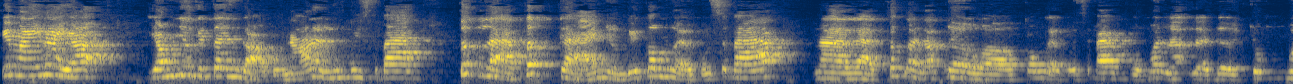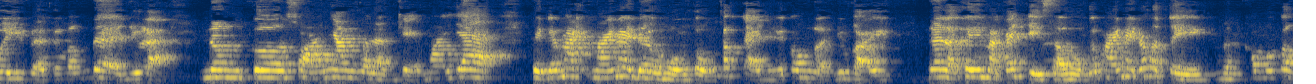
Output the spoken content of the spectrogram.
cái máy này á giống như cái tên gọi của nó là Lumi Spa. Tức là tất cả những cái công nghệ của spa là là tức là nó đều ờ, công nghệ của spa của mình là, là đều chung quy về cái vấn đề như là nâng cơ xóa nhăn và làm trẻ hoa da. Thì cái máy máy này đều hội tụ tất cả những cái công nghệ như vậy. Nên là khi mà các chị sở hữu cái máy này rất là tiện mình không có cần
